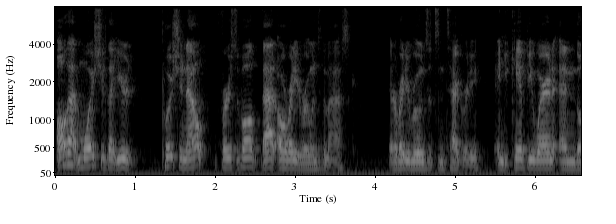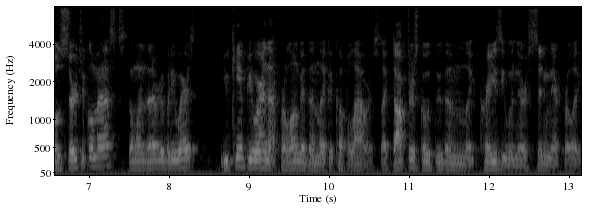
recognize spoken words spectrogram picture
all that moisture that you're pushing out, first of all, that already ruins the mask. It already ruins its integrity, and you can't be wearing. And those surgical masks, the ones that everybody wears, you can't be wearing that for longer than like a couple hours. Like doctors go through them like crazy when they're sitting there for like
